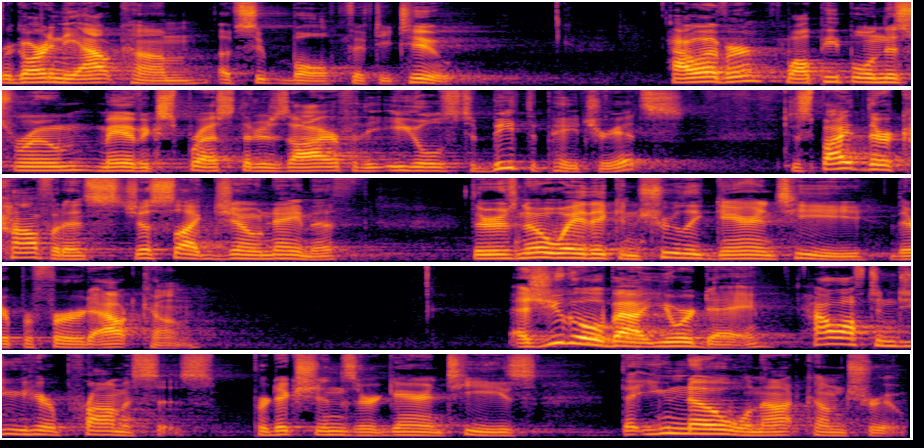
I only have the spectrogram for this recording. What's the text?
regarding the outcome of Super Bowl 52. However, while people in this room may have expressed their desire for the Eagles to beat the Patriots, despite their confidence, just like Joe Namath, there is no way they can truly guarantee their preferred outcome. As you go about your day, how often do you hear promises, predictions, or guarantees that you know will not come true?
